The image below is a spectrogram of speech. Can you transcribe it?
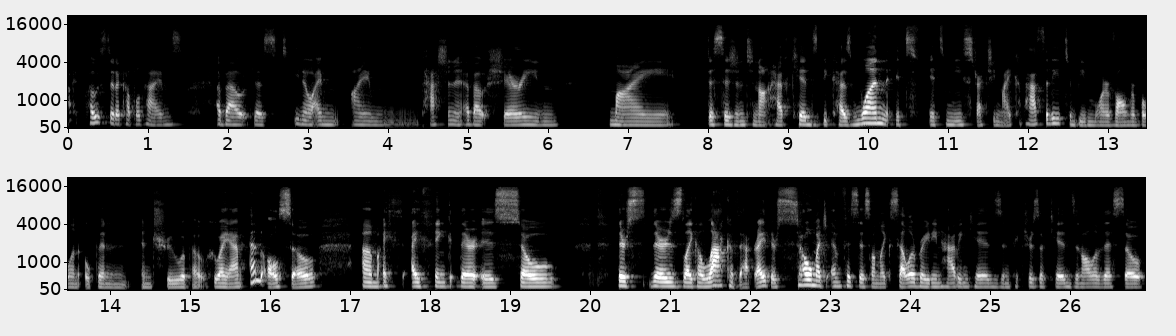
I've posted a couple times about just, you know, I'm I'm passionate about sharing my decision to not have kids because one it's it's me stretching my capacity to be more vulnerable and open and true about who I am. And also um, I th- I think there is so there's there's like a lack of that right? There's so much emphasis on like celebrating having kids and pictures of kids and all of this. So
